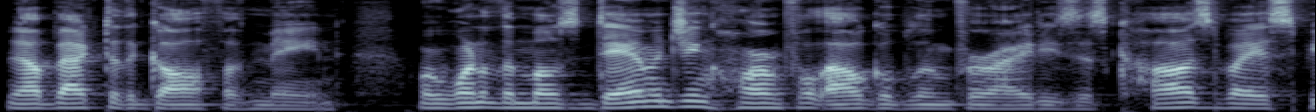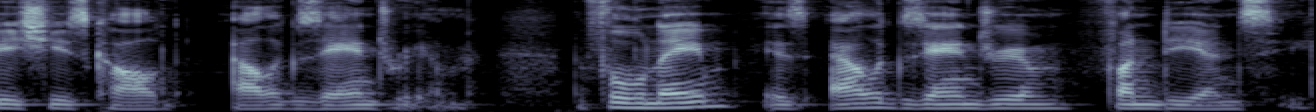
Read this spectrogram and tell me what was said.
Now back to the Gulf of Maine, where one of the most damaging harmful algal bloom varieties is caused by a species called Alexandrium. The full name is Alexandrium fundyense.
